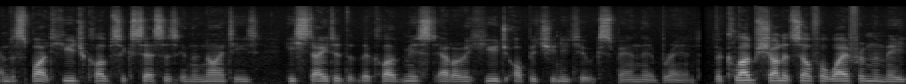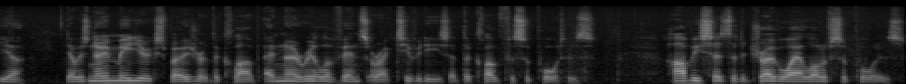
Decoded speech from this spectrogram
and despite huge club successes in the 90s, he stated that the club missed out on a huge opportunity to expand their brand. The club shut itself away from the media, There was no media exposure at the club and no real events or activities at the club for supporters. Harvey says that it drove away a lot of supporters,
